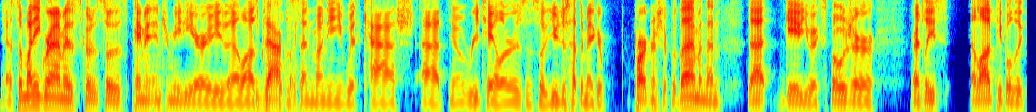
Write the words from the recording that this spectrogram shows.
Yeah, so MoneyGram is sort of this payment intermediary that allows people to send money with cash at you know retailers, and so you just have to make a partnership with them, and then that gave you exposure, or at least allowed people to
